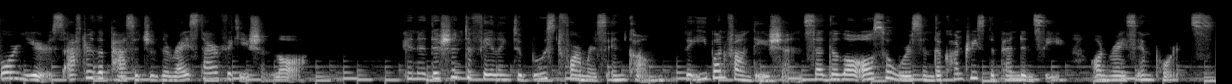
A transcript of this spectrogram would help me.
four years after the passage of the rice tariffication law. In addition to failing to boost farmers' income, the Ibon Foundation said the law also worsened the country's dependency on rice imports.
